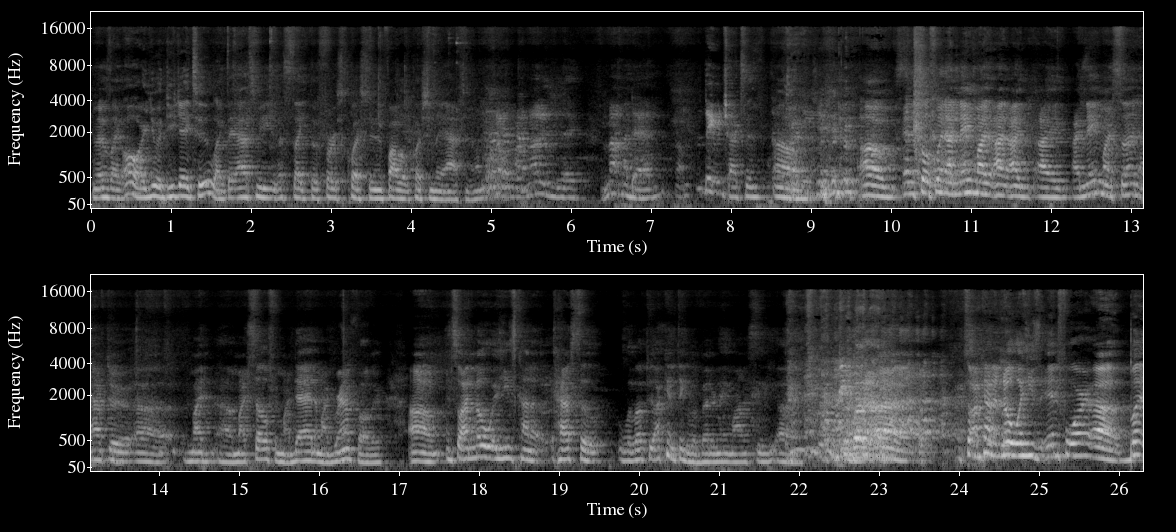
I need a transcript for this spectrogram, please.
and I was like, oh, are you a DJ too? Like they asked me, that's like the first question, follow up question they asked me. I'm like, I'm not a DJ. I'm not my dad. I'm David Jackson. Um, um, and so funny. I named my I, I, I, I named my son after uh, my uh, myself and my dad and my grandfather. Um, and so I know what he's kind of has to live up to. I can't think of a better name honestly. Uh, but uh, so I kind of know what he's in for. Uh, but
